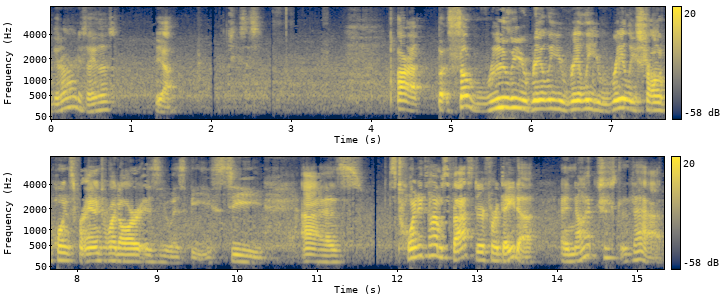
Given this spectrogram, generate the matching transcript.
Did I already say this? Yeah. Jesus. Alright, but some really, really, really, really strong points for Android R is USB-C, as it's 20 times faster for data, and not just that.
